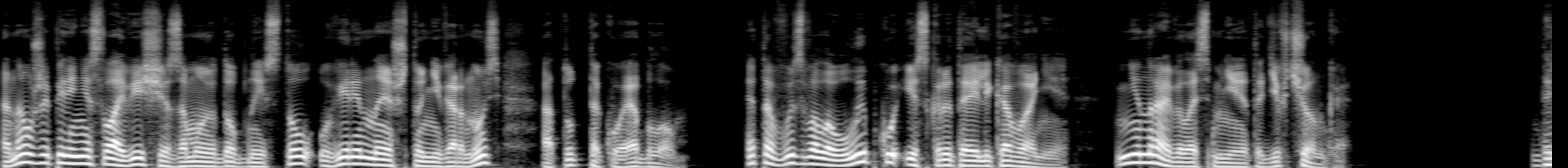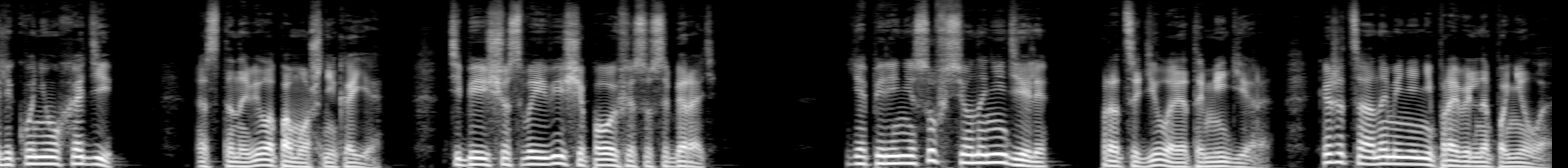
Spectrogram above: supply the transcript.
Она уже перенесла вещи за мой удобный стол, уверенная, что не вернусь, а тут такой облом. Это вызвало улыбку и скрытое ликование. Не нравилась мне эта девчонка. «Далеко не уходи», — остановила помощника я. «Тебе еще свои вещи по офису собирать». «Я перенесу все на неделе», Процедила это Мигера. Кажется, она меня неправильно поняла.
